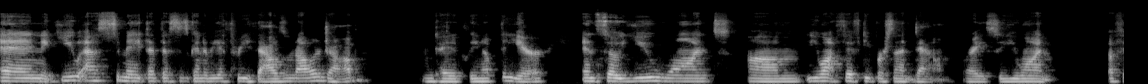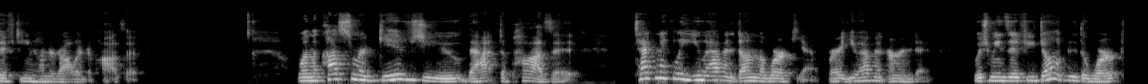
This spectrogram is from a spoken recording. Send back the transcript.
and you estimate that this is going to be a $3000 job okay to clean up the year. And so you want um, you want 50% down right? So you want a $1500 deposit. When the customer gives you that deposit technically you haven't done the work yet right? You haven't earned it which means if you don't do the work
